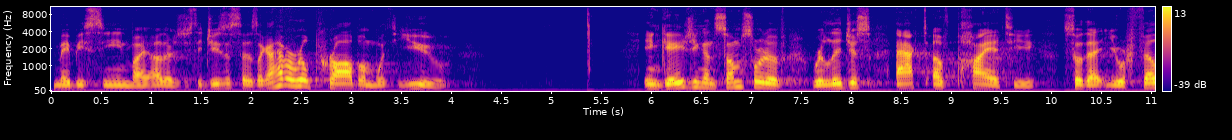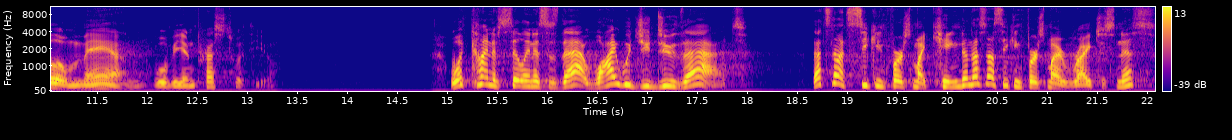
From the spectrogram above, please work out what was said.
may be seen by others. You see, Jesus says, like, I have a real problem with you engaging in some sort of religious act of piety so that your fellow man will be impressed with you. What kind of silliness is that? Why would you do that? That's not seeking first my kingdom. That's not seeking first my righteousness.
